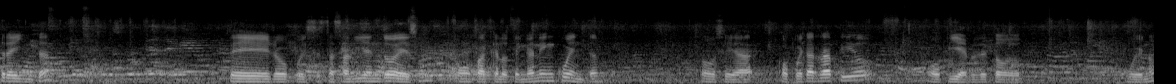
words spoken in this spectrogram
30, pero pues está saliendo eso, como para que lo tengan en cuenta. O sea, o fuera rápido o pierde todo. Bueno,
